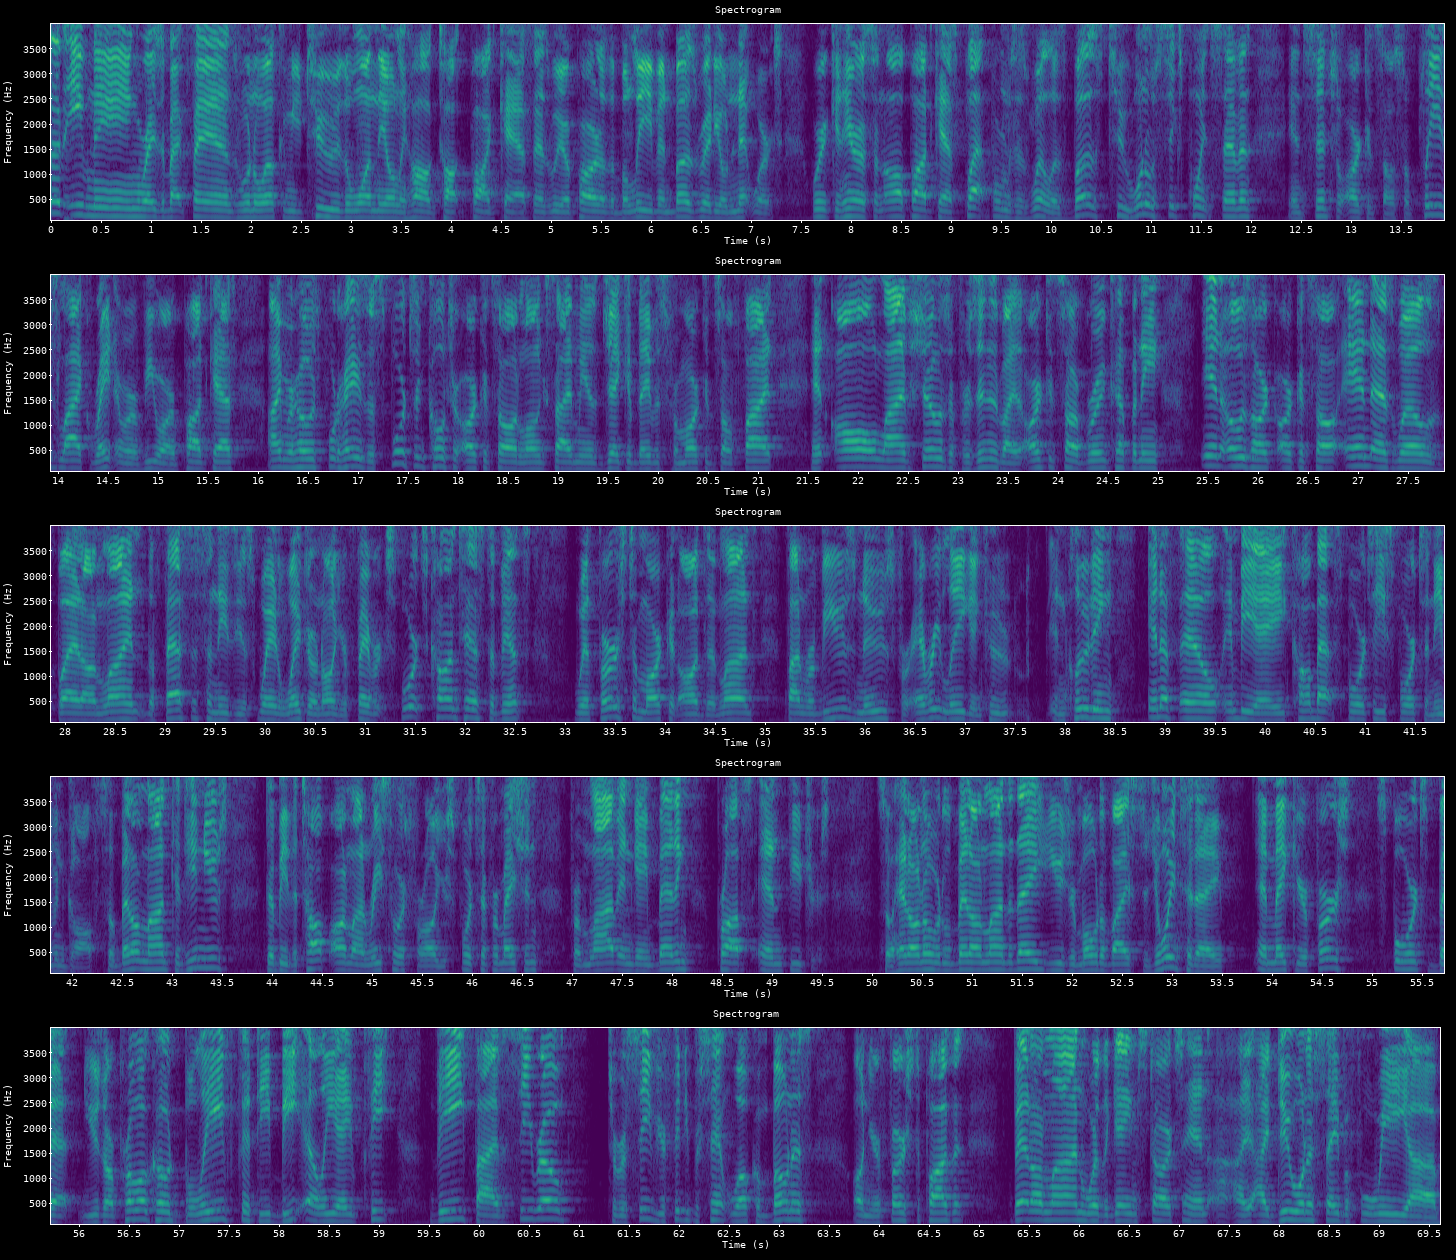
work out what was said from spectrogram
Good evening, Razorback fans. We want to welcome you to the one, the only Hog Talk podcast, as we are part of the Bleav in Buzz Radio networks, where you can hear us on all podcast platforms as well as Buzz 2 106.7 in Central Arkansas. So please like, rate, and review our podcast. I'm your host, Porter Hayes of Sports and Culture Arkansas, and alongside me is Jacob Davis from Arkansas Fight. And all live shows are presented by the Arkansas Brewing Company in Ozark, Arkansas, and as well as Bet Online, the fastest and easiest way to wager on all your favorite sports contest events with first to market odds and lines. Find reviews, news for every league, including NFL, NBA, combat sports, esports, and even golf. So Bet Online continues to be the top online resource for all your sports information from live in-game betting, props, and futures. So head on over to Bet Online today, use your mobile device to join today, and make your first sports bet. Use our promo code BLEAV50, B L E A V 50 to receive your 50% welcome bonus on your first deposit. Bet online where the game starts. And I, I do want to say before we uh,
